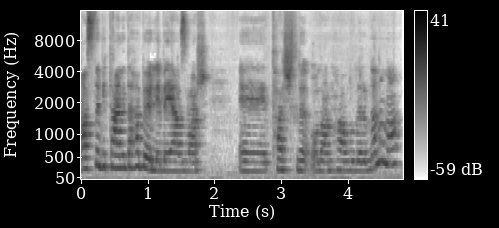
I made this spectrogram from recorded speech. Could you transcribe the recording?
Aslında bir tane daha böyle beyaz var e, taşlı olan havlularımdan ama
